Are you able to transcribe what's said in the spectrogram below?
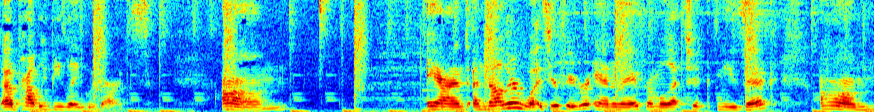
That would probably be language arts. Um, and another, what is your favorite anime from Electric Music? Um,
